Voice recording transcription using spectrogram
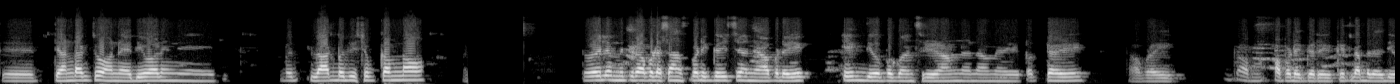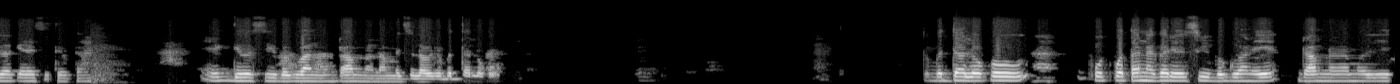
તે ધ્યાન રાખજો અને દિવાળીની લાખ બધી શુભકામનાઓ તો એટલે મિત્રો આપણે સાંજ પડી ગઈ છે અને આપણે એક એક દિવસ ભગવાન શ્રી રામના નામે તો આપણે આપણે ઘરે કેટલા બધા દીવા કર્યા છે તે એક દિવસ શ્રી ભગવાન રામના નામે ચલાવજો બધા લોકો. તો બધા લોકો પોતપોતાના ઘરે શ્રી ભગવાન એ રામના નામે એક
